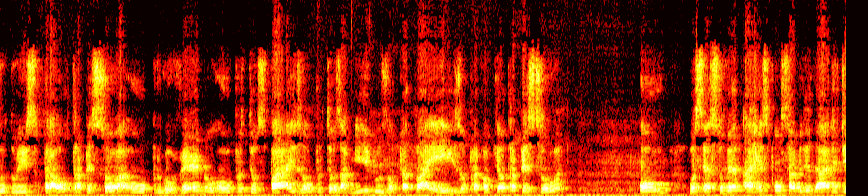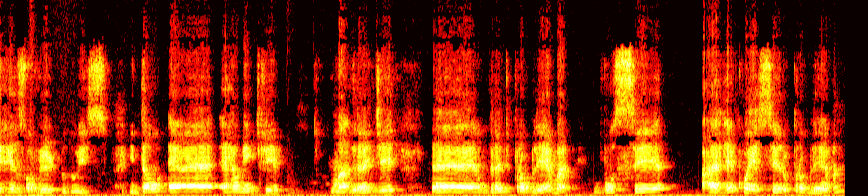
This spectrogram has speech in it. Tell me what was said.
tudo isso para outra pessoa, ou para o governo, ou para os teus pais, ou para os teus amigos, ou para tua ex, ou para qualquer outra pessoa, ou você assume a responsabilidade de resolver tudo isso. Então é, é realmente uma grande, é, um grande problema você reconhecer o problema,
